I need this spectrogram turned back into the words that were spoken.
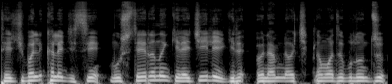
tecrübeli kalecisi Muslera'nın geleceğiyle ilgili önemli açıklamada bulundu.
